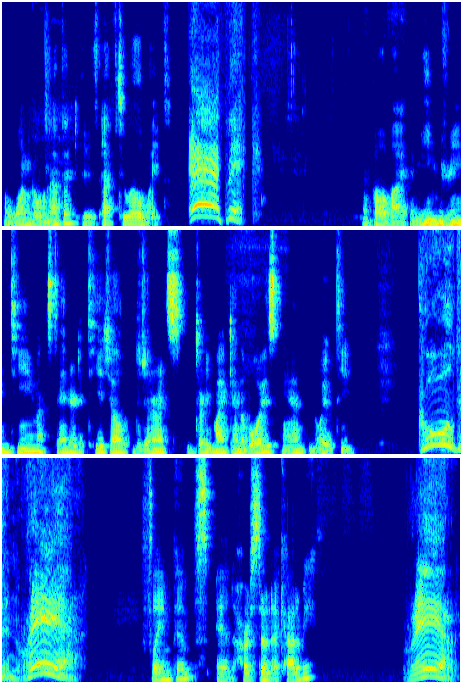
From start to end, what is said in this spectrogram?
One golden epic is F2L White, Epic! And followed by a Meme Dream Team, Standard THL Degenerates, Dirty Mike and the Boys, and Anoyo Team. Golden rare! Flame Pimps and Hearthstone Academy. Rare!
